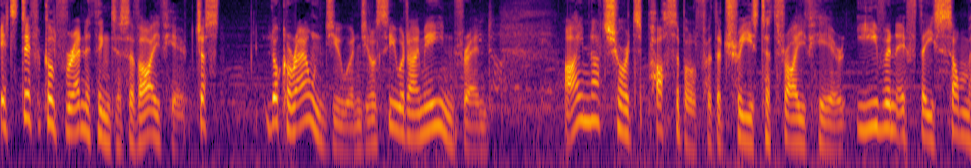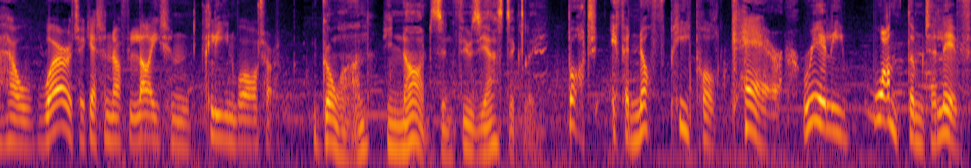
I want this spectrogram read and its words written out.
It's difficult for anything to survive here. Just look around you and you'll see what I mean, friend. I'm not sure it's possible for the trees to thrive here, even if they somehow were to get enough light and clean water. Go on. He nods enthusiastically. But if enough people care, really want them to live,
